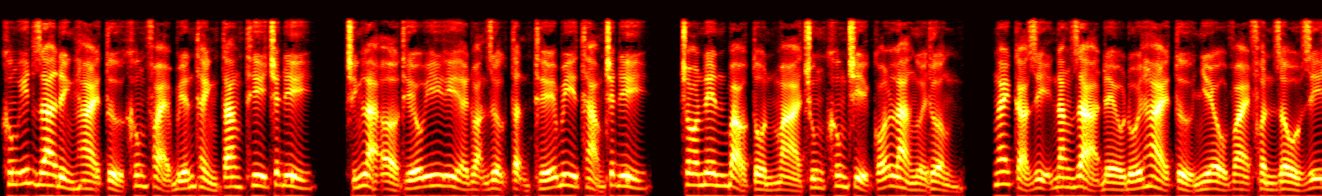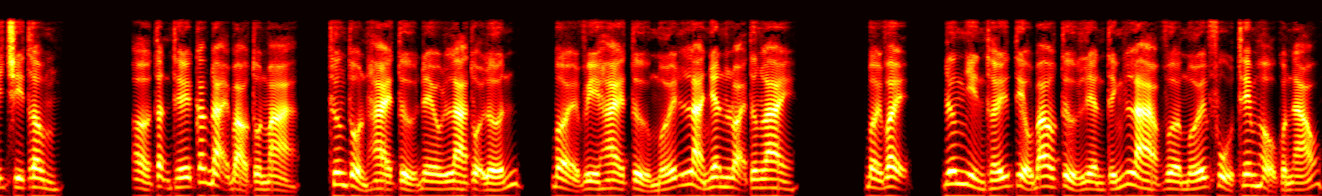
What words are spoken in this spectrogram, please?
không ít gia đình hài tử không phải biến thành tang thi chết đi, chính là ở thiếu y y đoạn dược tận thế bi thảm chết đi, cho nên bảo tồn mà chung không chỉ có là người thường, ngay cả dị năng giả đều đối hài tử nhiều vài phần dầu dĩ chi tâm. Ở tận thế các đại bảo tồn mà, thương tổn hài tử đều là tội lớn, bởi vì hài tử mới là nhân loại tương lai. Bởi vậy, đương nhìn thấy tiểu bao tử liền tính là vừa mới phủ thêm hậu quần áo,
